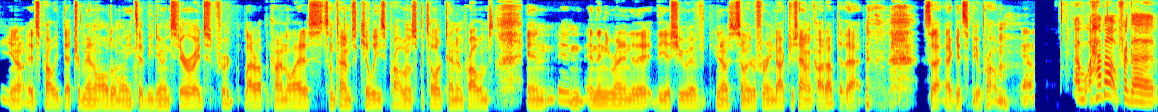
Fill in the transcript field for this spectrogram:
you know, it's probably detrimental ultimately to be doing steroids for lateral epicondylitis, sometimes Achilles problems, patellar tendon problems, and and, and then you run into the, the issue of you know some of the referring doctors haven't caught up to that, so that, that gets to be a problem. Yeah. Uh, how about for the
